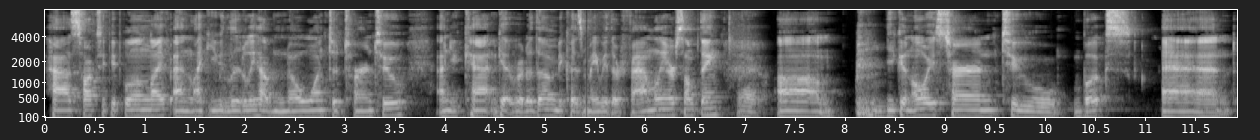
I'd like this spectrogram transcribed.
has toxic people in life and like you literally have no one to turn to and you can't get rid of them because maybe they're family or something right, um, you can always turn to books and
